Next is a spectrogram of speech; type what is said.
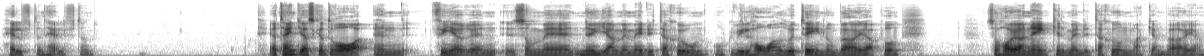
hälften hälften. Jag tänkte jag ska dra en för er eh, som är nya med meditation och vill ha en rutin att börja på så har jag en enkel meditation man kan börja.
